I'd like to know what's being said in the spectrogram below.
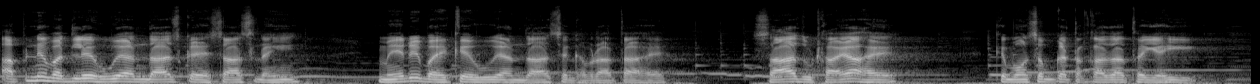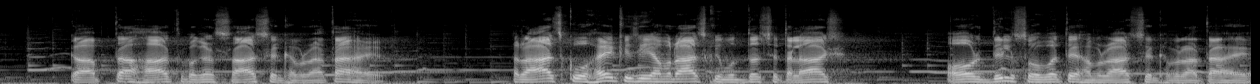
اپنے بدلے ہوئے انداز کا احساس نہیں، میرے بہکے ہوئے انداز سے گھبراتا ہے۔ ساز اٹھایا ہے کہ موسم کا تقاضا تھا یہی کاپتا ہاتھ مگر ساز سے گھبراتا ہے۔ راز کو ہے کسی ہمراز کی مدت سے تلاش اور دل صحبت ہمراز سے گھبراتا ہے۔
